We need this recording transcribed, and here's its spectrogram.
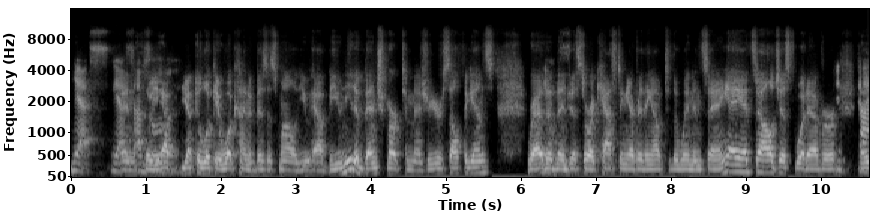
Yes, yes, and absolutely. So you have, you have to look at what kind of business model you have, but you need a benchmark to measure yourself against rather yes. than just sort of casting everything out to the wind and saying, hey, it's all just whatever. you, have,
